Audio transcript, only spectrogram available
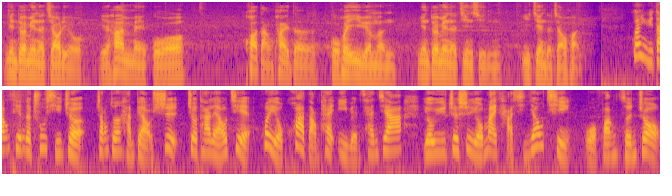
面对面的交流，也和美国跨党派的国会议员们面对面的进行意见的交换。关于当天的出席者，张敦涵表示，就他了解，会有跨党派议员参加。由于这是由麦卡锡邀请，我方尊重。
